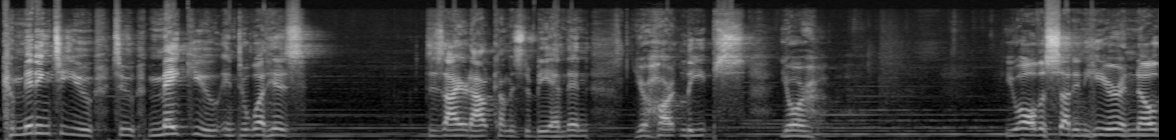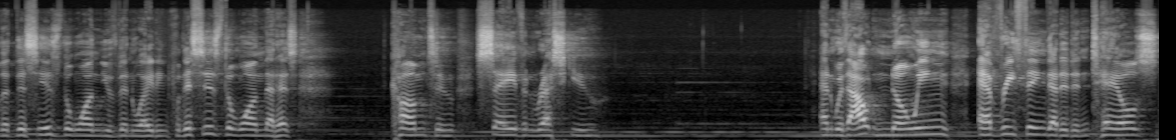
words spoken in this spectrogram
Committing to you to make you into what his desired outcome is to be. And then your heart leaps, your you all of a sudden hear and know that this is the one you've been waiting for. This is the one that has come to save and rescue. And without knowing everything that it entails,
